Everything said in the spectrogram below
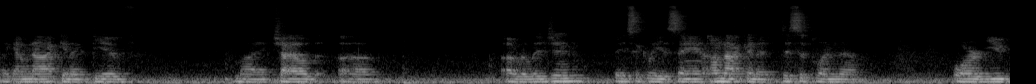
like, I'm not gonna give my child uh, a religion, basically is saying I'm not gonna discipline them, or you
